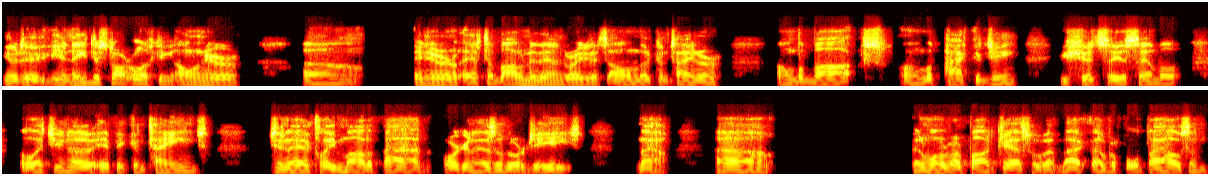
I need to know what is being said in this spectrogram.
you do. You need to start looking on your uh, in your at the bottom of the ingredients on the container, on the box, on the packaging. You should see a symbol to let you know if it contains genetically modified organisms or GEs. Now, uh, in one of our podcasts, we went back over 4,000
